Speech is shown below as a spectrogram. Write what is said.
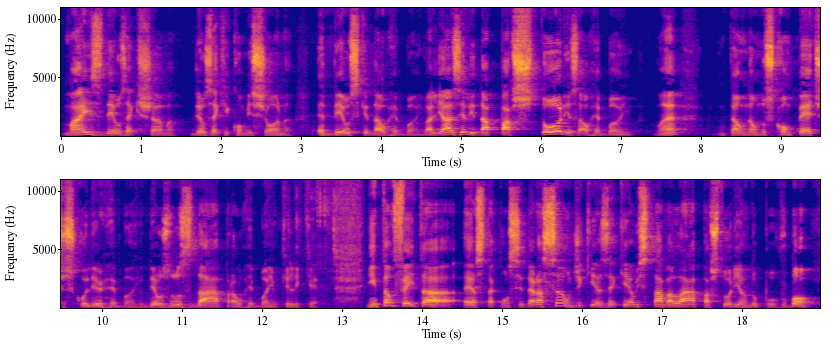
mas Deus é que chama, Deus é que comissiona, é Deus que dá o rebanho. Aliás, ele dá pastores ao rebanho, não é? Então não nos compete escolher rebanho, Deus nos dá para o rebanho que ele quer. Então, feita esta consideração de que Ezequiel estava lá pastoreando o povo. Bom,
